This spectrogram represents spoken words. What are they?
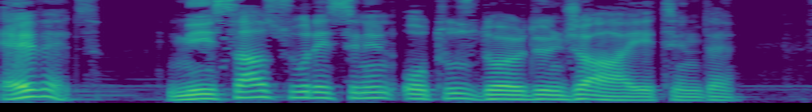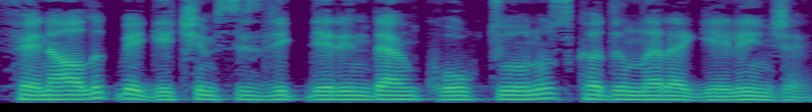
Evet, Nisa suresinin 34. ayetinde fenalık ve geçimsizliklerinden korktuğunuz kadınlara gelince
